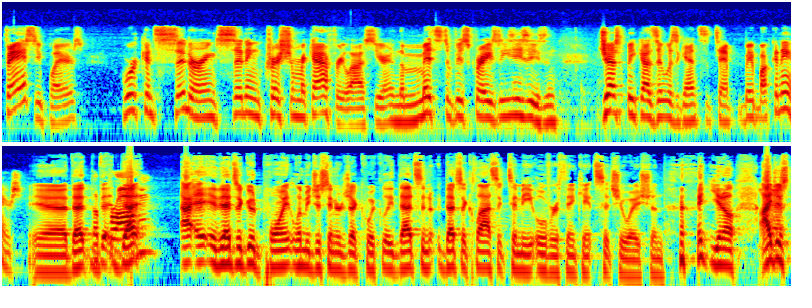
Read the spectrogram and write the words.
fantasy players who were considering sitting Christian McCaffrey last year in the midst of his crazy season just because it was against the Tampa Bay Buccaneers. Yeah, that the th- problem. That, I, that's a good point. Let me just interject quickly. That's an that's a classic to me overthinking situation. you know, yeah. I just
